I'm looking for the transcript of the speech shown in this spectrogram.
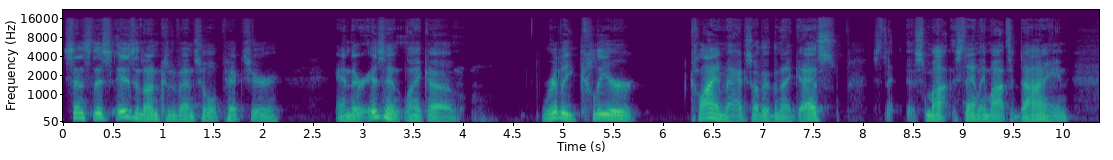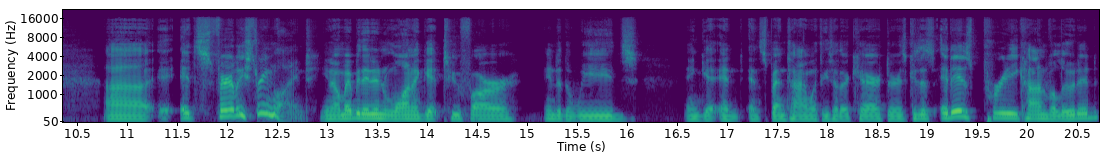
since this is an unconventional picture and there isn't like a really clear climax other than I guess St- Stanley Mott's dying, uh, it's fairly streamlined. You know, maybe they didn't want to get too far into the weeds and get and, and spend time with these other characters because it is pretty convoluted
